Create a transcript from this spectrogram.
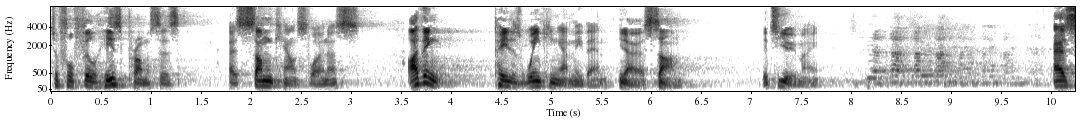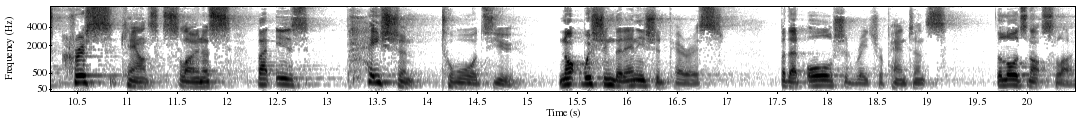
to fulfill his promises as some count slowness. I think Peter's winking at me then, you know, as some. It's you, mate. As Chris counts slowness, but is patient towards you, not wishing that any should perish, but that all should reach repentance. The Lord's not slow.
